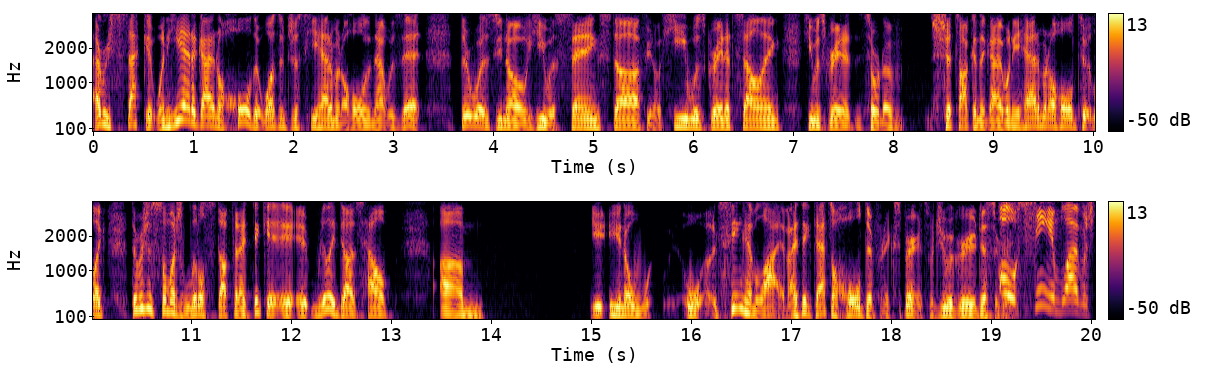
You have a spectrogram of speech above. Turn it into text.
every second. When he had a guy in a hold it wasn't just he had him in a hold and that was it there was you know he was saying stuff you know he was great at selling he was great at sort of shit talking the guy when he had him in a hold too. Like there was just so much little stuff that I think it, it really does help. Um, you, you know, w- w- seeing him live, I think that's a whole different experience. Would you agree or disagree? Oh, seeing him live was,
